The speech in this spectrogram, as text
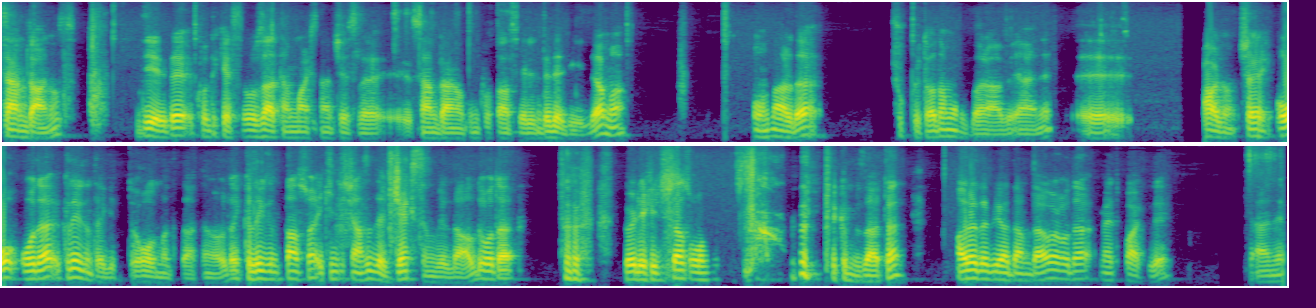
Sam Darnold. Diğeri de Cody Kessler. O zaten Mark Sanchez'le e, Sam Darnold'un potansiyelinde de değildi ama onlar da çok kötü adam oldular abi yani. Ee, pardon şey o o da Cleveland'a gitti. Olmadı zaten orada. Cleveland'dan sonra ikinci şansı da Jacksonville'de aldı. O da böyle ikinci şans olmadı takımı zaten. Arada bir adam daha var. O da Matt Barkley. Yani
